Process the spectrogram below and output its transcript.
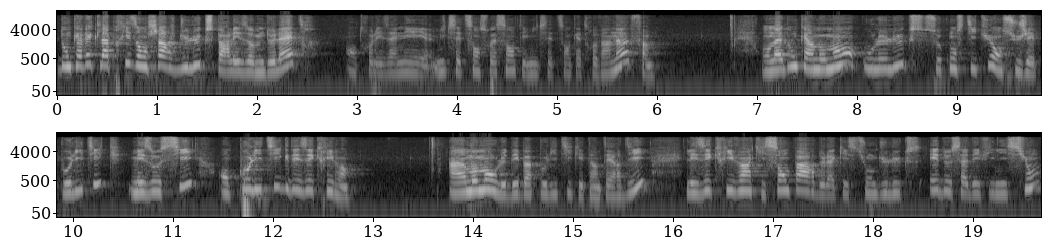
Donc avec la prise en charge du luxe par les hommes de lettres, entre les années 1760 et 1789, on a donc un moment où le luxe se constitue en sujet politique, mais aussi en politique des écrivains. À un moment où le débat politique est interdit, les écrivains qui s'emparent de la question du luxe et de sa définition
